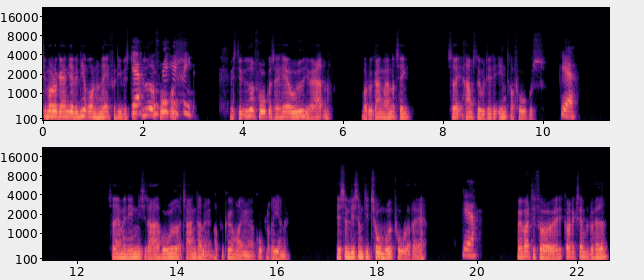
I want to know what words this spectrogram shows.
det må du gerne. Jeg vil lige runde den af, fordi hvis det Ja, ydre men det er fokus, helt fint. Hvis det ydre fokus er herude i verden, hvor du er i gang med andre ting, så er hamsterhjulet det er det indre fokus. Ja, så er man inde i sit eget hoved og tankerne og bekymringerne og grublerierne. Det er sådan ligesom de to modpoler, der er. ja. Hvad var det for et godt eksempel, du havde?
